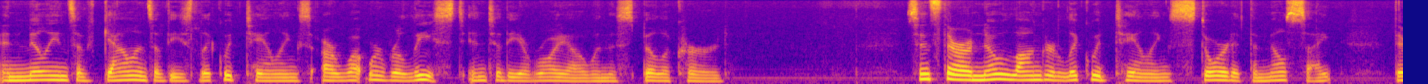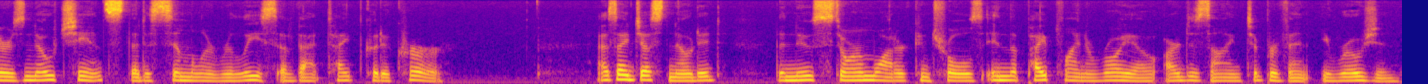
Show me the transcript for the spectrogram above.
and millions of gallons of these liquid tailings are what were released into the arroyo when the spill occurred. Since there are no longer liquid tailings stored at the mill site, there is no chance that a similar release of that type could occur. As I just noted, the new stormwater controls in the pipeline arroyo are designed to prevent erosion.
